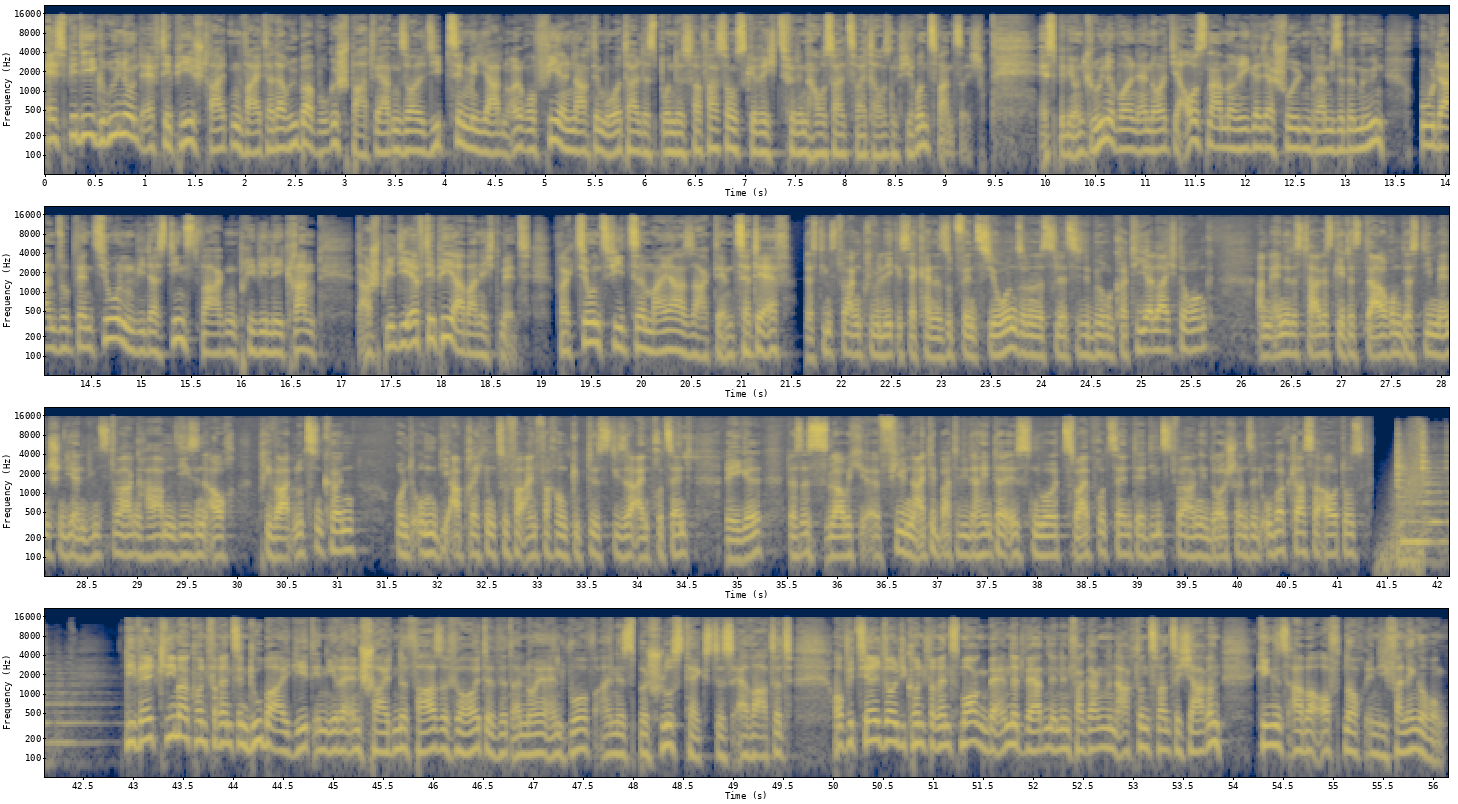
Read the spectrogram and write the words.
SPD, Grüne und FDP streiten weiter darüber, wo gespart werden soll. 17 Milliarden Euro fehlen nach dem Urteil des Bundesverfassungsgerichts für den Haushalt 2024. SPD und Grüne wollen erneut die Ausnahmeregel der Schuldenbremse bemühen oder an Subventionen wie das Dienstwagenprivileg ran. Da spielt die FDP aber nicht mit. Fraktionsvize Meyer sagte im ZDF. Das Dienstwagenprivileg ist ja keine Subvention, sondern es ist letztlich eine Bürokratieerleichterung. Am Ende des Tages geht es darum, dass die Menschen, die einen Dienstwagen haben, diesen auch privat nutzen können. Und um die Abrechnung zu vereinfachen, gibt es diese 1%-Regel. Das ist, glaube ich, viel Neiddebatte, die dahinter ist. Nur 2% der Dienstwagen in Deutschland sind Oberklasse-Autos. Die Weltklimakonferenz in Dubai geht in ihre entscheidende Phase. Für heute wird ein neuer Entwurf eines Beschlusstextes erwartet. Offiziell soll die Konferenz morgen beendet werden. In den vergangenen 28 Jahren ging es aber oft noch in die Verlängerung.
